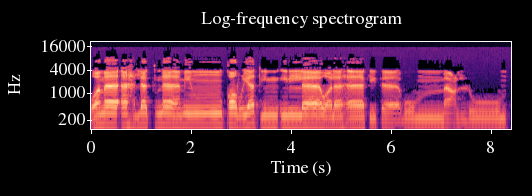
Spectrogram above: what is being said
وَمَا أَهْلَكْنَا مِن قَرْيَةٍ إِلَّا وَلَهَا كِتَابٌ مَّعْلُومٌ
